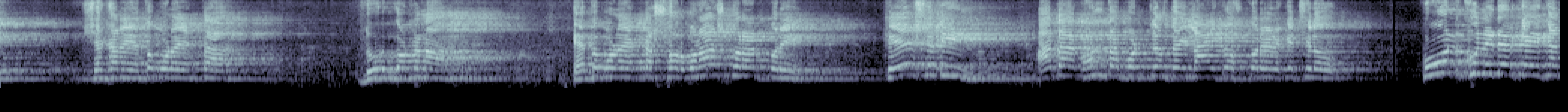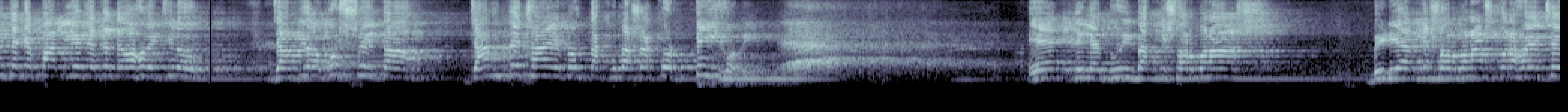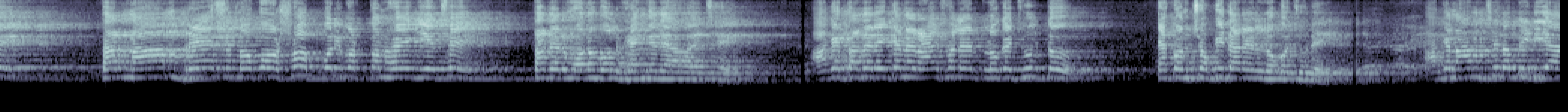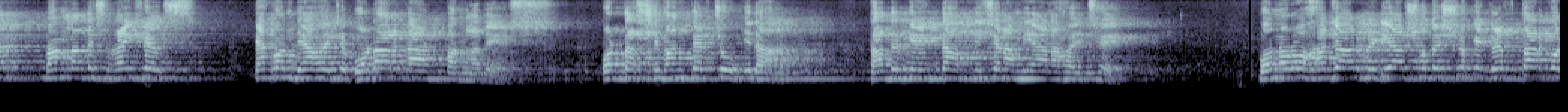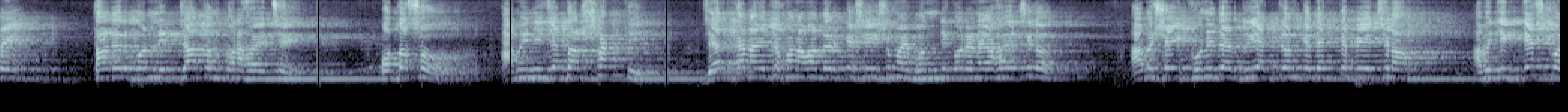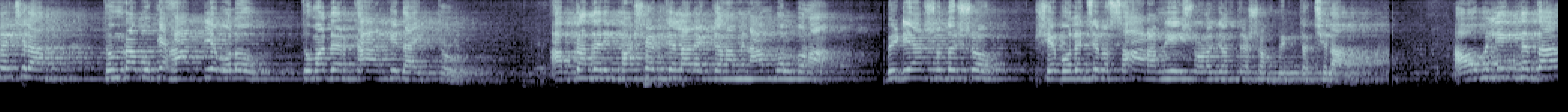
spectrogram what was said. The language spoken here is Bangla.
সেখানে এত বড় একটা দুর্ঘটনা, এত বড় একটা সর্বনাশ করার পরে কে সেদিন আধা ঘণ্টা পর্যন্ত এই লাইট অফ করে রেখেছিল? কোন খুনিদেরকে এখান থেকে পালিয়ে যেতে দেওয়া হয়েছিল? জাতি অবশ্যই তা জানতে চায় এবং তা খুলাসা করতেই হবে। এক দিলে দুই বাকি সর্বনাশ। বিডিআরকে সর্বনাশ করা হয়েছে। তার নাম, ড্রেস লোগো সব পরিবর্তন হয়ে গিয়েছে। তাদের মনোবল ভেঙে দেওয়া হয়েছে। আগে তাদের এখানে রাইফেলের লোকে ঝুলতো, এখন চকিদারের লোগো ঝুলে। আগে নাম ছিল বিডিআর, বাংলাদেশ রাইফেলস। এখন দেওয়া হয়েছে বর্ডার গার্ড বাংলাদেশ। অর্থাৎ সীমান্তের চৌকিদার। তাদেরকে একটা নিচে নামিয়ে আনা হয়েছে। পনেরো হাজার মিডিয়ার সদস্যকে গ্রেফতার করে তাদের উপর নির্যাতন করা হয়েছে। অথচ আমি নিজে তার সাক্ষী। জেলখানায় যখন আমাদেরকে সেই সময় বন্দি করে নেওয়া হয়েছিল, আমি সেই খুনিদের দুই একজনকে দেখতে পেয়েছিলাম। আমি জিজ্ঞেস করেছিলাম, তোমরা বুকে হাত দিয়ে বলো, তোমাদের কার কি দায়িত্ব? আপনাদের পাশের জেলার একজন, আমি নাম বলব না বিডিআর সদস্য, সে বলেছিল, স্যার, আমি এই ষড়যন্ত্রে সম্পৃক্ত ছিলাম। আওয়ামী লীগ নেতা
